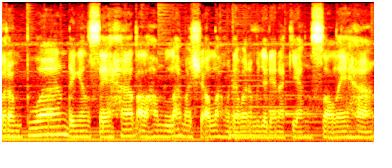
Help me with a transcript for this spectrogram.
perempuan dengan sehat Alhamdulillah Masya Allah mudah-mudahan menjadi anak yang soleha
